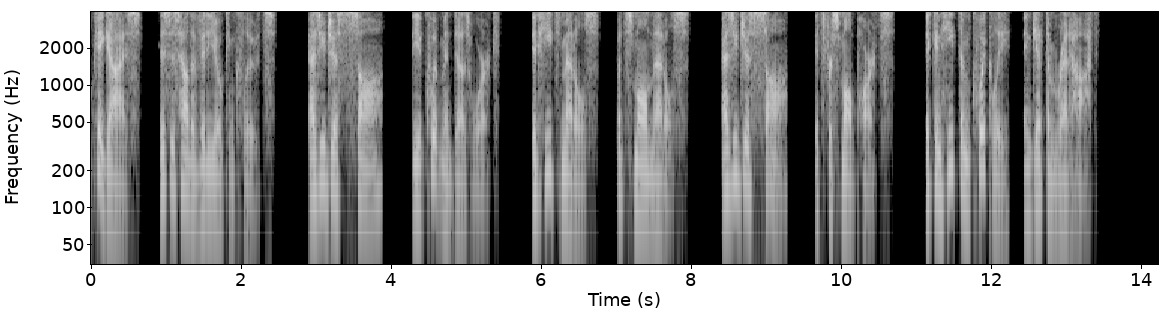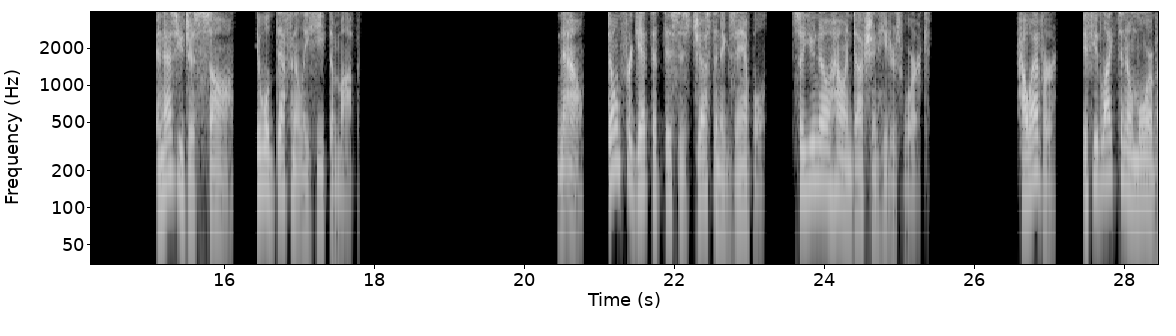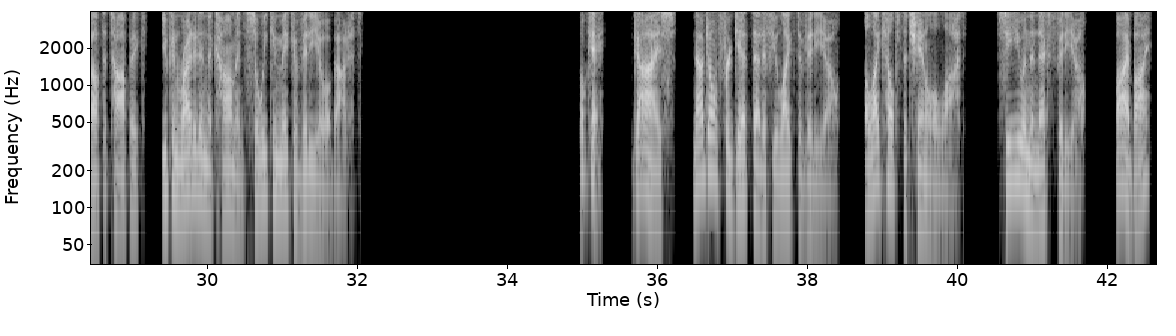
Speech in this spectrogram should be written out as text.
Okay guys, this is how the video concludes. As you just saw, the equipment does work. It heats metals, but small metals. As you just saw, it's for small parts. It can heat them quickly and get them red hot. And as you just saw, it will definitely heat them up. Now, don't forget that this is just an example, so you know how induction heaters work. However, if you'd like to know more about the topic, you can write it in the comments so we can make a video about it. Okay, guys, now don't forget that if you like the video, A like helps the channel a lot. See you in the next video. Bye bye.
